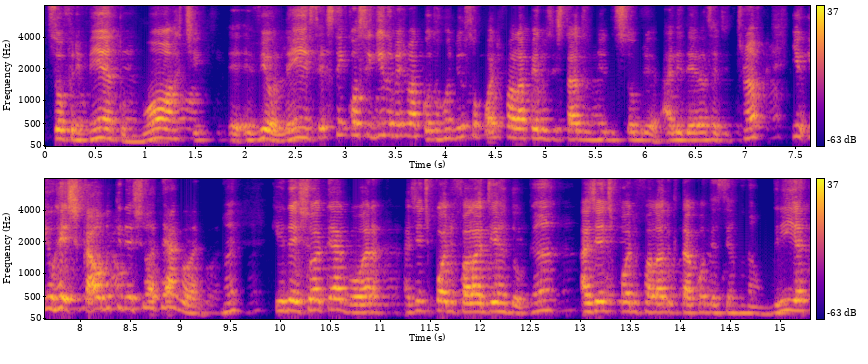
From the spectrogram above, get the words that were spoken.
Sofrimento, morte, violência, eles têm conseguido a mesma coisa. O Ronilson pode falar pelos Estados Unidos sobre a liderança de Trump e, e o rescaldo que deixou até agora. Não é? Que deixou até agora. A gente pode falar de Erdogan, a gente pode falar do que está acontecendo na Hungria,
